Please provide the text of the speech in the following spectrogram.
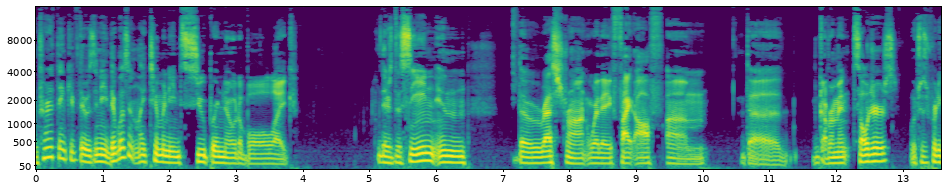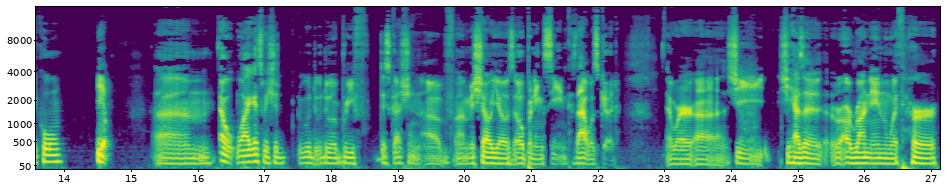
I'm trying to think if there was any. There wasn't like too many super notable. Like, there's the scene in the restaurant where they fight off um the government soldiers, which was pretty cool. Yep. Um. Oh well, I guess we should we'll do, do a brief discussion of uh, Michelle Yeoh's opening scene because that was good, where uh she she has a a run in with her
